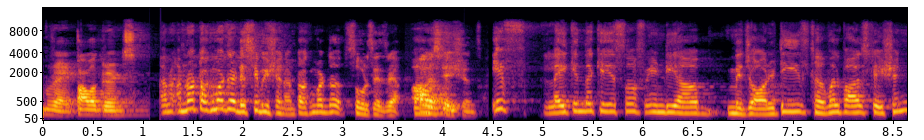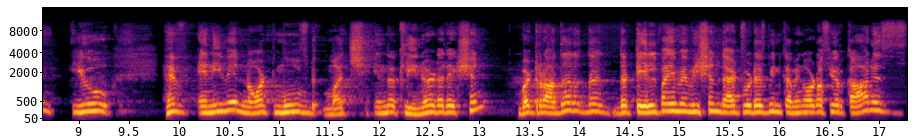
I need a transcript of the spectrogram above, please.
right power grids I'm, I'm not talking about the distribution. I'm talking about the sources. Yeah, power Power stations. If, like in the case of India, majority is thermal power station, you have anyway not moved much in the cleaner direction, but rather the the tailpipe emission that would have been coming out of your car is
